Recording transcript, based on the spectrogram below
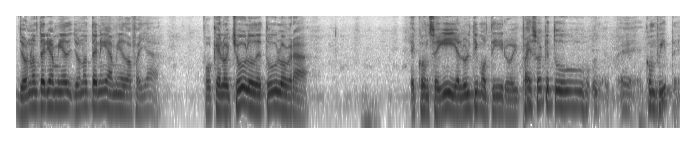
yo no tenía miedo, yo no tenía miedo a fallar, porque lo chulo de tú lograr eh, conseguir el último tiro y para eso es que tú eh, compites,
